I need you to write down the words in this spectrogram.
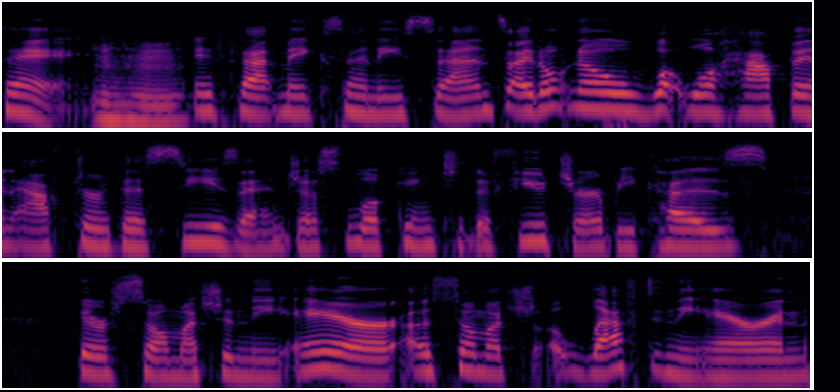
thing. hmm If that makes any sense. I don't know what will happen after this season just looking to the future because there's so much in the air, uh, so much left in the air and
